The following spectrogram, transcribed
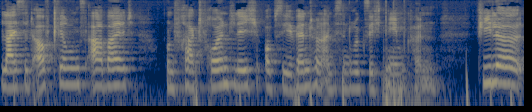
leistet Aufklärungsarbeit und fragt freundlich, ob sie eventuell ein bisschen Rücksicht nehmen können. Viele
